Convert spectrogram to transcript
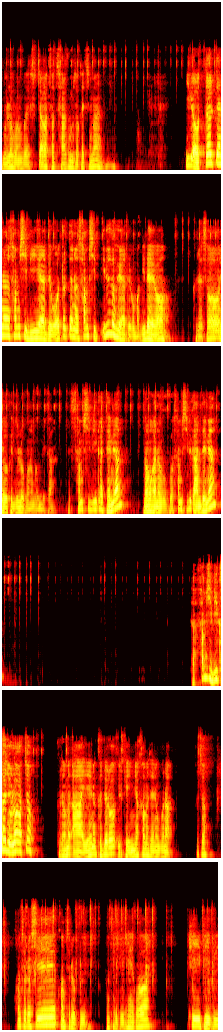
눌러보는 거예요. 숫자가 더 작으면 좋겠지만 이게 어떨 때는 32 해야 되고 어떨 때는 31로 해야 되고 막 이래요. 그래서 이렇게 눌러보는 겁니다. 32가 되면 넘어가는 거고 32가 안 되면 자, 32까지 올라갔죠? 그러면 아 얘는 그대로 이렇게 입력하면 되는구나. 그죠? 컨트롤 C, 컨트롤 V, 컨트롤 V 해고 PBB,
